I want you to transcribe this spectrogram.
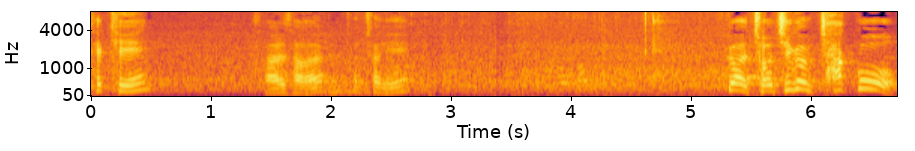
태킹 살살 천천히 그러니까 저 지금 자꾸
